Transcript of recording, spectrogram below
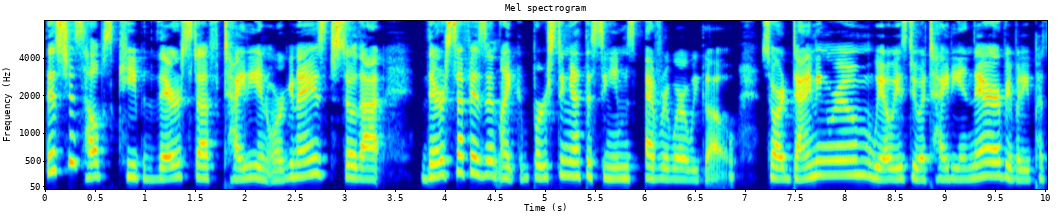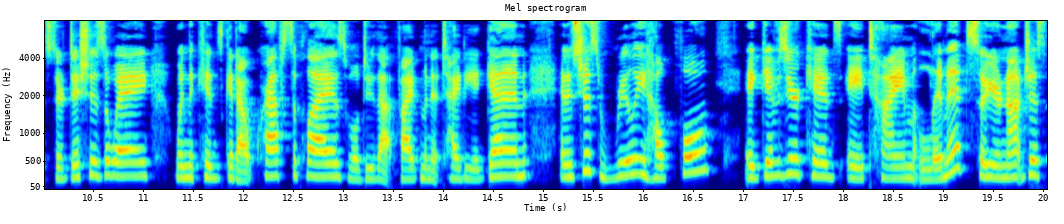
this just helps keep their stuff tidy and organized so that their stuff isn't like bursting at the seams everywhere we go. So, our dining room, we always do a tidy in there. Everybody puts their dishes away. When the kids get out craft supplies, we'll do that five minute tidy again. And it's just really helpful. It gives your kids a time limit. So, you're not just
